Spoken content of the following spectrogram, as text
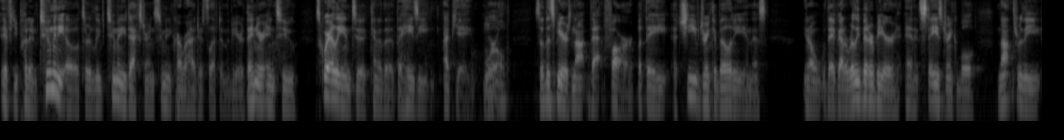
if you put in too many oats or leave too many dextrins, too many carbohydrates left in the beer, then you're into squarely into kind of the, the hazy IPA mm-hmm. world. So this beer is not that far, but they achieve drinkability in this. You know, they've got a really bitter beer and it stays drinkable, not through the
